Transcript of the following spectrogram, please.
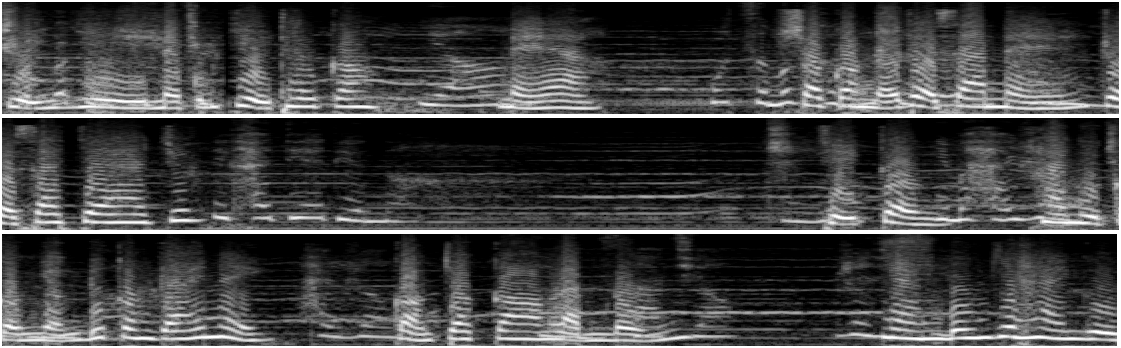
Chuyện gì mẹ cũng chịu theo con. Mẹ à Sao con nỡ rời xa mẹ Rời xa cha chứ? Chỉ cần hai người còn nhận đứa con gái này Còn cho con làm nũng Ngang bướng với hai người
